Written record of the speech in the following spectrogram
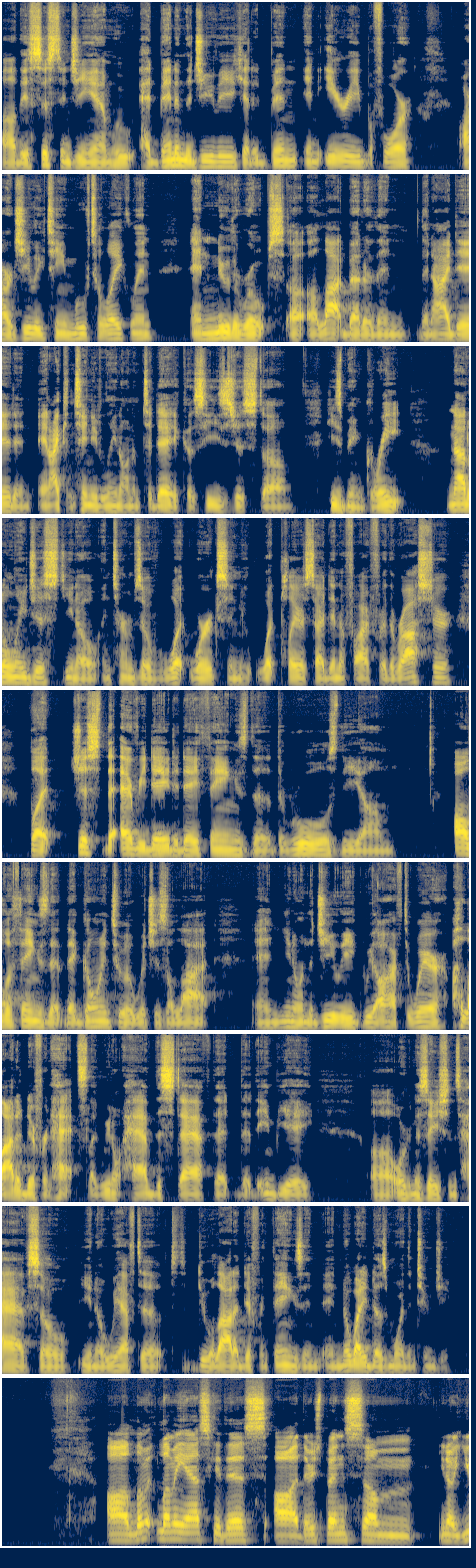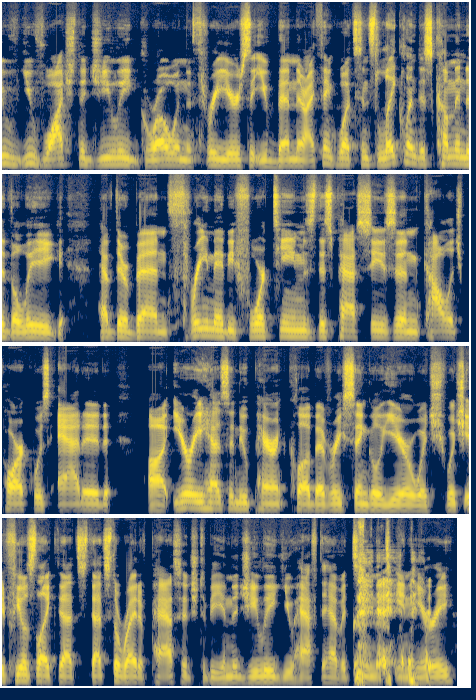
uh, the assistant GM, who had been in the G League, had, had been in Erie before our G League team moved to Lakeland and knew the ropes a, a, lot better than than I did, and and I continue to lean on him today because he's just um, he's been great. Not only just you know in terms of what works and what players to identify for the roster, but just the everyday to day things, the the rules, the um, all the things that that go into it, which is a lot. And you know, in the G League, we all have to wear a lot of different hats. Like we don't have the staff that that the NBA uh, organizations have. So you know we have to, to, do a lot of different things, and, and nobody does more than Tunji. Uh, let, me, let me ask you this: uh, There's been some, you know, you've you've watched the G League grow in the three years that you've been there. I think what since Lakeland has come into the league, have there been three, maybe four teams this past season? College Park was added. Uh, Erie has a new parent club every single year, which which it feels like that's that's the rite of passage to be in the G League. You have to have a team that's in Erie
